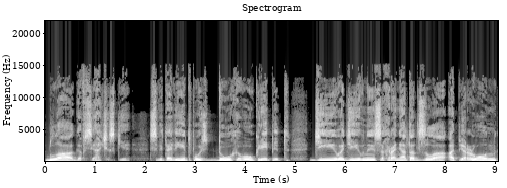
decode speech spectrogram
благо всяческие — Световид пусть дух его укрепит, дива дивные сохранят от зла, а Перун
